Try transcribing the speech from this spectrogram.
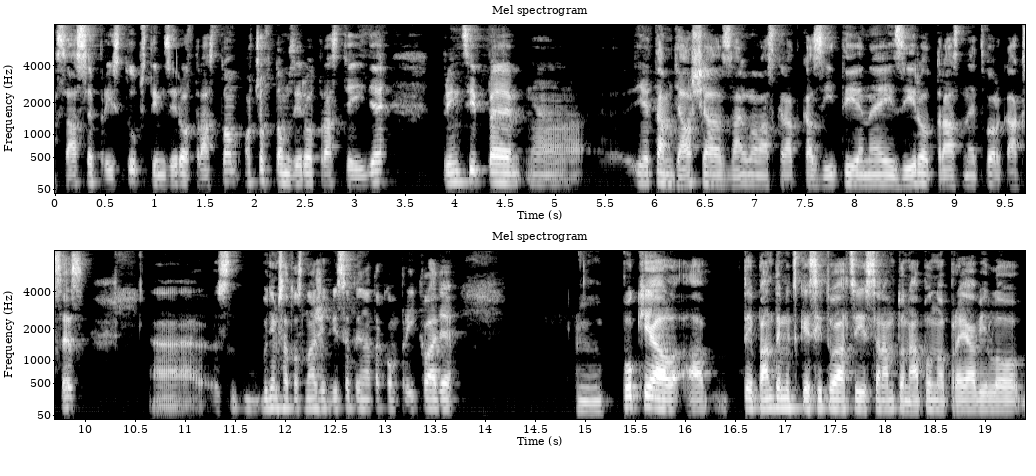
SASE prístup s tým Zero Trustom. O čo v tom Zero Truste ide? V princípe eh, je tam ďalšia zaujímavá skratka ZTNA, Zero Trust Network Access. Budem sa to snažiť vysvetliť na takom príklade. Mm, pokiaľ a v tej pandemickej situácii sa nám to naplno prejavilo,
